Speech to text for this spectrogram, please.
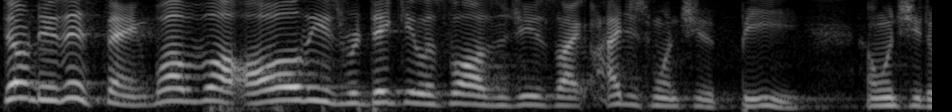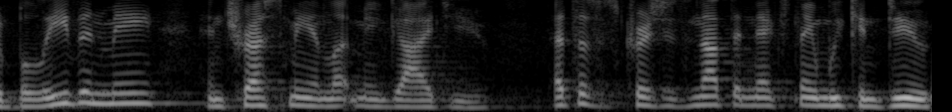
don't do this thing, blah, blah, blah. All these ridiculous laws. And Jesus like, I just want you to be. I want you to believe in me and trust me and let me guide you. That's us as Christians, It's not the next thing we can do.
